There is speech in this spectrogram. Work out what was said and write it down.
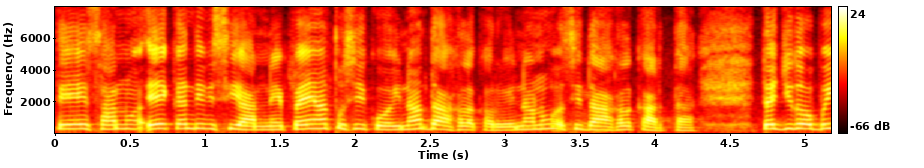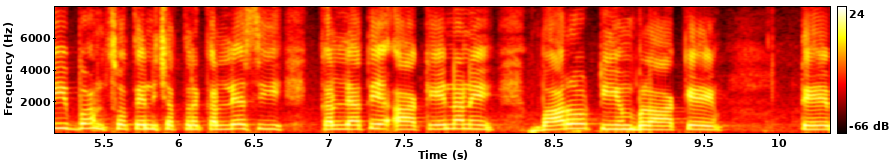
ਤੇ ਸਾਨੂੰ ਇਹ ਕਹਿੰਦੇ ਵੀ ਅਸੀਂ ਆਨੇ ਪਏ ਆ ਤੁਸੀਂ ਕੋਈ ਨਾ ਦਾਖਲ ਕਰੋ ਇਹਨਾਂ ਨੂੰ ਅਸੀਂ ਦਾਖਲ ਕਰਤਾ। ਤੇ ਜਦੋਂ ਬਈ 500 ਤੇ ਨਛੱਤਰ ਕੱਲੇ ਸੀ ਕੱਲਿਆਂ ਤੇ ਆ ਕੇ ਇਹਨਾਂ ਨੇ ਬਾਹਰੋਂ ਟੀਮ ਬੁਲਾ ਕੇ ਤੇ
